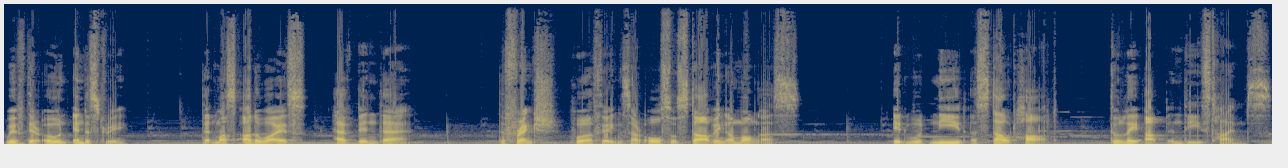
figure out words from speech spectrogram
with their own industry that must otherwise have been there. The French, poor things, are also starving among us. It would need a stout heart to lay up in these times.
